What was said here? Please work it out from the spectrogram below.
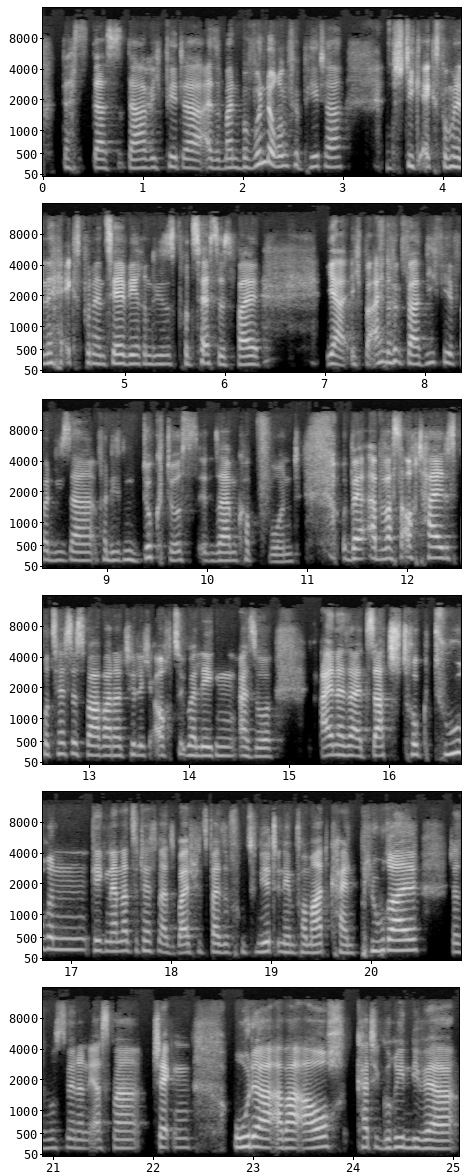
das, das, da habe ich Peter, also meine Bewunderung für Peter stieg exponentiell während dieses Prozesses, weil ja, ich beeindruckt war, wie viel von dieser, von diesem Duktus in seinem Kopf wohnt. Aber was auch Teil des Prozesses war, war natürlich auch zu überlegen, also einerseits Satzstrukturen gegeneinander zu testen, also beispielsweise funktioniert in dem Format kein Plural, das mussten wir dann erstmal checken, oder aber auch Kategorien, die wir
